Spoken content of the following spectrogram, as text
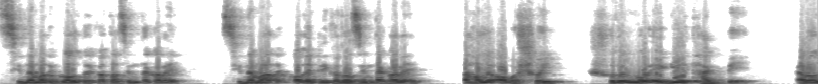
সিনেমার গল্পের কথা চিন্তা করে, সিনেমার কোয়ালিটির কথা চিন্তা করে, তাহলে অবশ্যই সুরঙ্গ এগিয়ে থাকবে। কারণ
